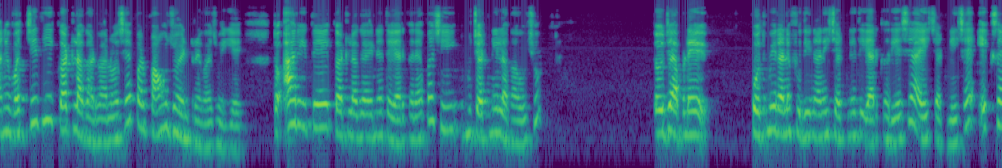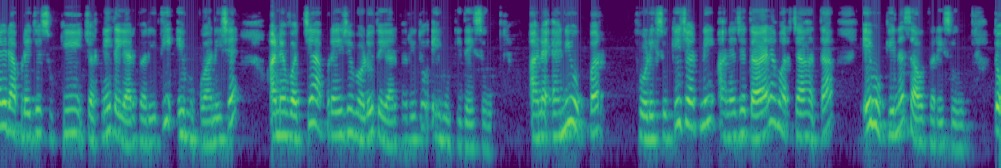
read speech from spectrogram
અને વચ્ચેથી કટ લગાડવાનો છે, પણ પાઉં જોઈન્ટ રહેવા જોઈએ. તો આ રીતે કટ લગાવીને તૈયાર કર્યા પછી હું ચટણી લગાવું છું. તો જે આપણે કોથમીર અને ફુદીનાની ચટણી તૈયાર કરીએ છીએ, આ એ ચટણી છે. એક સાઈડ આપણે જે સૂકી ચટણી તૈયાર કરી હતી એ મૂકવાની છે અને વચ્ચે આપણે જે વડું તૈયાર કર્યું હતું એ મૂકી દઈશું. અને એની ઉપર થોડી સૂકી ચટણી અને જે તળેલા મરચાં હતા એ મૂકીને સર્વ કરીશું. તો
